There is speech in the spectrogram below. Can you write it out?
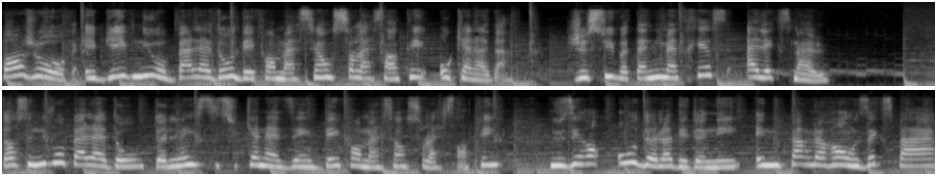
Bonjour et bienvenue au Balado des formations sur la santé au Canada. Je suis votre animatrice Alex Maheu. Dans ce nouveau balado de l'Institut canadien d'information sur la santé, nous irons au-delà des données et nous parlerons aux experts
